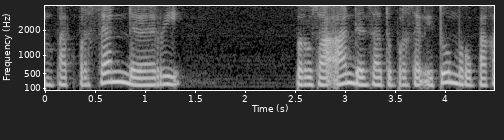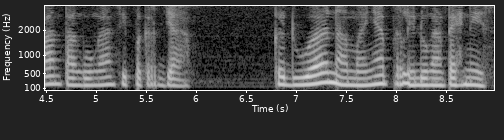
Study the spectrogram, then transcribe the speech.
4% dari perusahaan dan 1% itu merupakan tanggungan si pekerja. Kedua namanya perlindungan teknis.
